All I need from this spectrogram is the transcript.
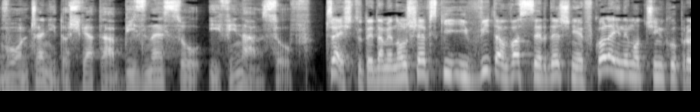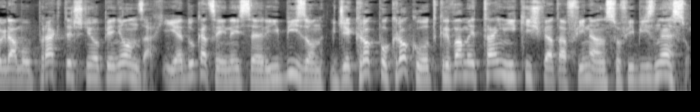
Włączeni do świata biznesu i finansów. Cześć, tutaj Damian Olszewski i witam Was serdecznie w kolejnym odcinku programu Praktycznie o Pieniądzach i edukacyjnej serii Bizon, gdzie krok po kroku odkrywamy tajniki świata finansów i biznesu.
